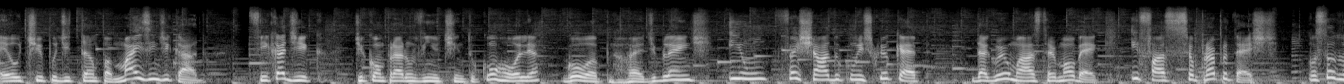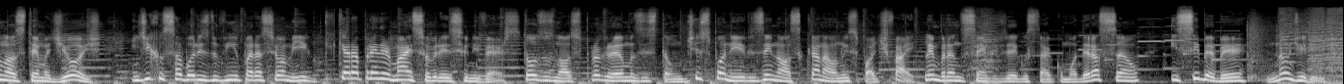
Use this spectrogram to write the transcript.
é o tipo de tampa mais indicado. Fica a dica de comprar um vinho tinto com rolha, Go Up Red Blend e um fechado com screw cap da Grillmaster Malbec e faça seu próprio teste. Gostou do nosso tema de hoje? Indique os sabores do vinho para seu amigo que quer aprender mais sobre esse universo. Todos os nossos programas estão disponíveis em nosso canal no Spotify. Lembrando sempre de degustar com moderação e se beber, não dirija.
